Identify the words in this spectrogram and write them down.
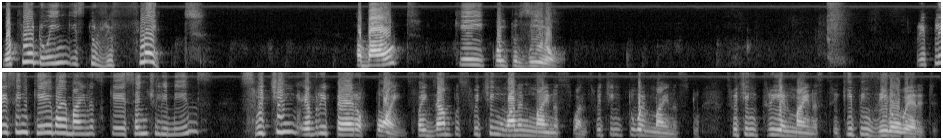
what we are doing is to reflect about k equal to 0. Replacing k by minus k essentially means switching every pair of points. For example, switching 1 and minus 1, switching 2 and minus 2, switching 3 and minus 3, keeping 0 where it is.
